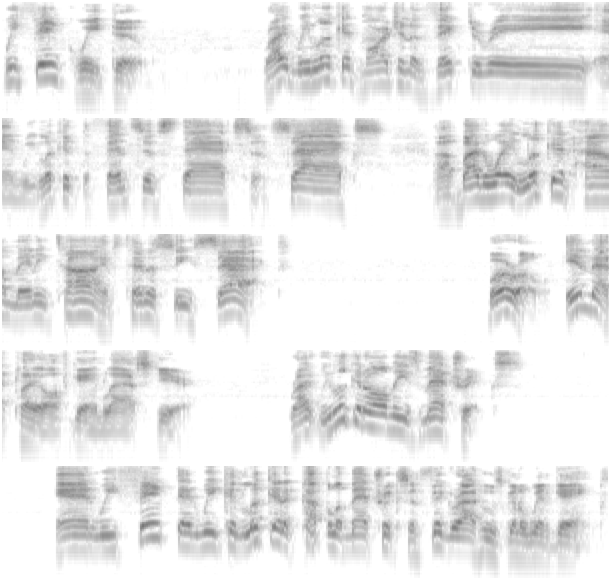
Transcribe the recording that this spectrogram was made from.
We think we do, right? We look at margin of victory and we look at defensive stats and sacks. Uh, by the way, look at how many times Tennessee sacked Burrow in that playoff game last year. Right? We look at all these metrics and we think that we can look at a couple of metrics and figure out who's going to win games.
